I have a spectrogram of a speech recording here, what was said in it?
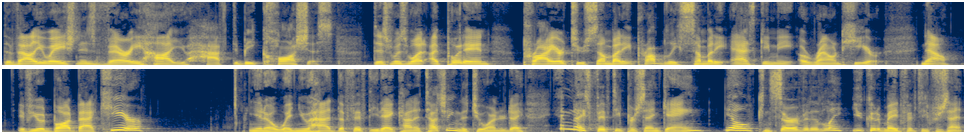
The valuation is very high. You have to be cautious. This was what I put in prior to somebody, probably somebody asking me around here. Now, if you had bought back here, you know, when you had the 50 day kind of touching the 200 day, you had a nice 50% gain. You know, conservatively, you could have made 50%.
